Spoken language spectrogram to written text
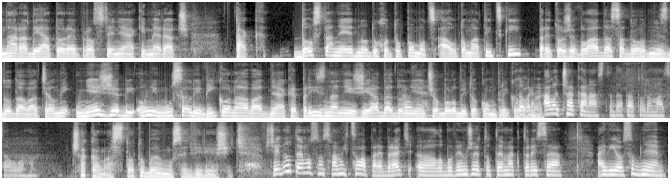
na radiátore proste nejaký merač, tak dostane jednoducho tú pomoc automaticky, pretože vláda sa dohodne s dodávateľmi, než že by oni museli vykonávať nejaké priznanie, žiadať do niečo, bolo by to komplikované. Dobre, ale čaká nás teda táto domáca úloha. Čaká nás, toto budeme musieť vyriešiť. Ešte jednu tému som s vami chcela prebrať, e, lebo viem, že je to téma, ktorej sa aj vy osobne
